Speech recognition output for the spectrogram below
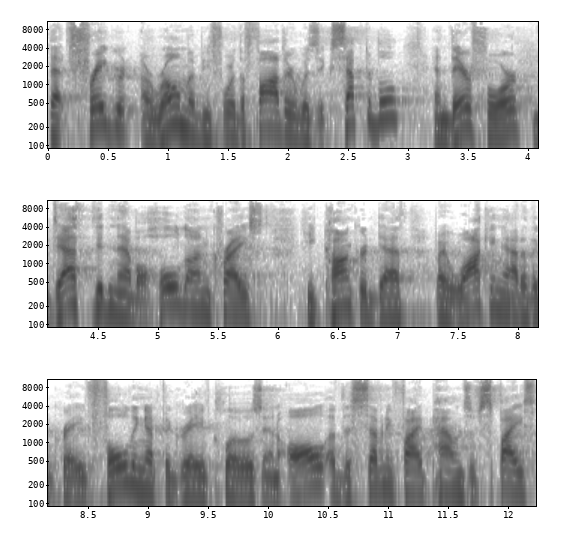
that fragrant aroma before the Father was acceptable and therefore death didn't have a hold on Christ. He conquered death by walking out of the grave, folding up the grave clothes and all of the 75 pounds of spice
